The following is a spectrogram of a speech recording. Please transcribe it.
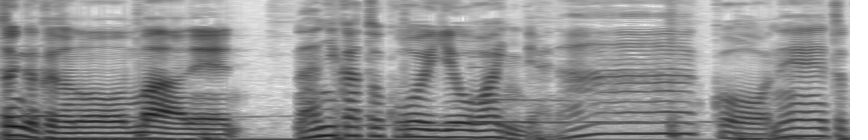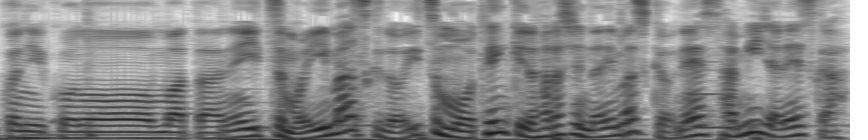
とにかくその、まあね、何かとこう弱いんだよな。こうね、特にこの、またね、いつも言いますけど、いつも天気の話になりますけどね、寒いじゃないですか。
